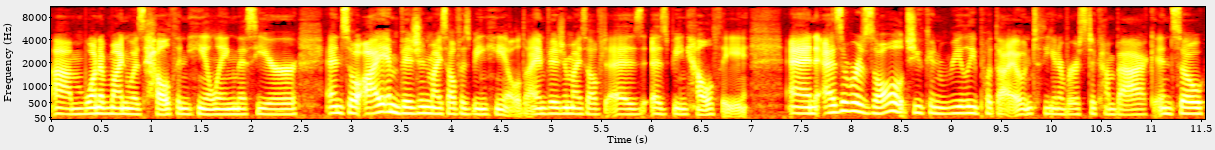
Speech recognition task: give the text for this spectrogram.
Um, one of mine was health and healing this year. And so I envision myself as being healed. I envision myself as, as being healthy. And as a result, you can really put that out into the universe to come back. And so,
